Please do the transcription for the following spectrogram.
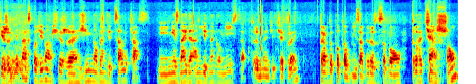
Jeżeli jednak spodziewam się, że zimno będzie cały czas i nie znajdę ani jednego miejsca, w którym będzie cieplej, prawdopodobnie zabiorę ze sobą trochę cięższą,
